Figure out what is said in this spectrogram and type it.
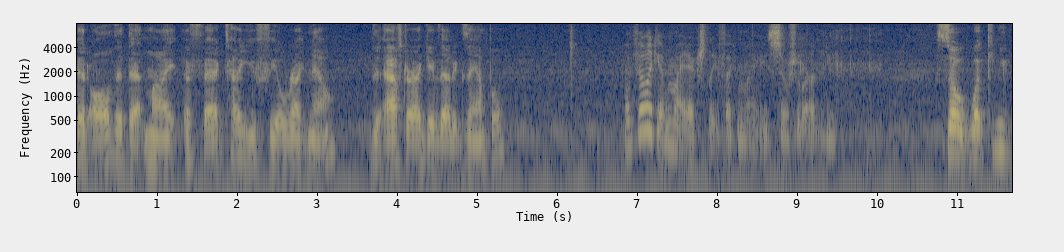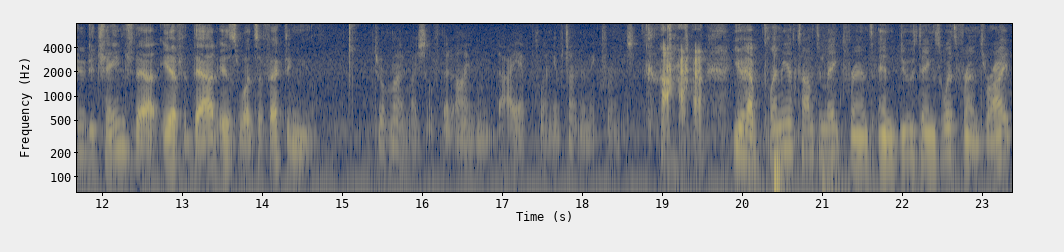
at all that that might affect how you feel right now? After I gave that example, I feel like it might actually affect my sociality. so what can you do to change that if that is what's affecting you? To remind myself that I'm I have plenty of time to make friends. you have plenty of time to make friends and do things with friends, right?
